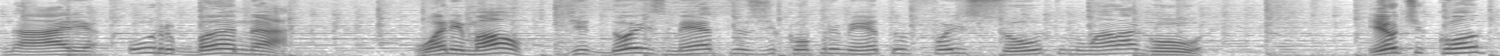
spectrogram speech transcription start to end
na área urbana. O animal, de 2 metros de comprimento, foi solto numa lagoa. Eu te conto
